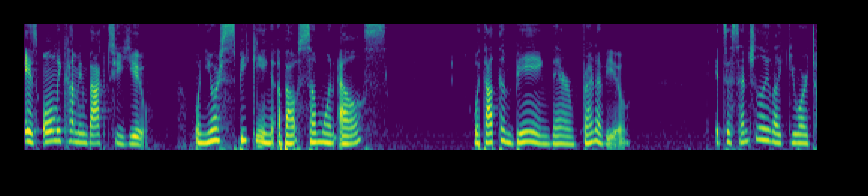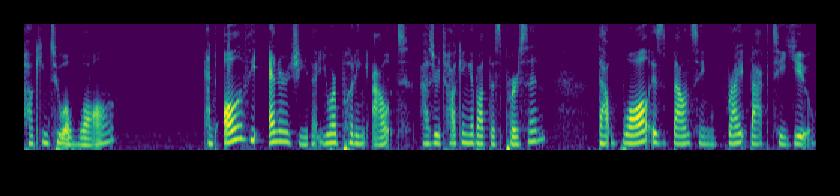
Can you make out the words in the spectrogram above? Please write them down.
is only coming back to you when you're speaking about someone else without them being there in front of you, it's essentially like you are talking to a wall. And all of the energy that you are putting out as you're talking about this person, that wall is bouncing right back to you.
